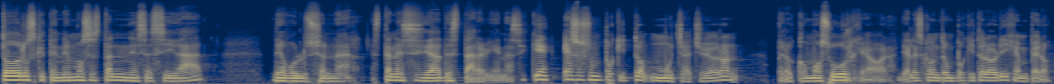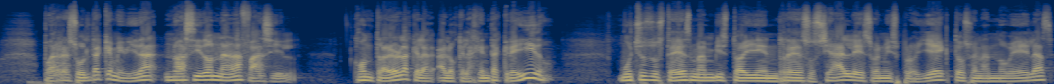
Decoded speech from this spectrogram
todos los que tenemos esta necesidad de evolucionar, esta necesidad de estar bien. Así que eso es un poquito Muchacho Llorón. Pero ¿cómo surge ahora? Ya les conté un poquito el origen, pero pues resulta que mi vida no ha sido nada fácil, contrario a, lo que la gente ha creído. Muchos de ustedes me han visto ahí en redes sociales o en mis proyectos o en las novelas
